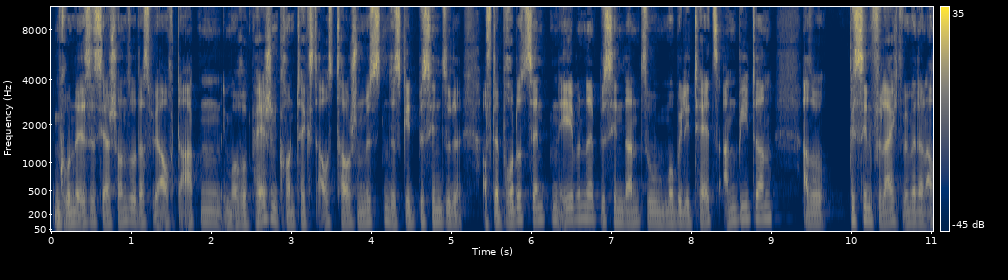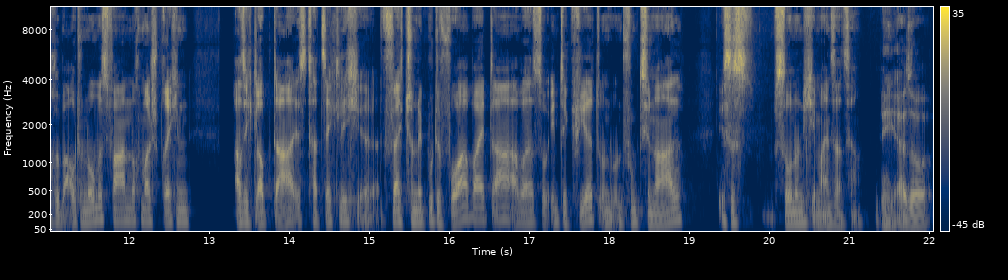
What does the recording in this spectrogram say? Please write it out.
Im Grunde ist es ja schon so, dass wir auch Daten im europäischen Kontext austauschen müssten. Das geht bis hin zu der, auf der Produzentenebene, bis hin dann zu Mobilitätsanbietern. Also bis hin vielleicht, wenn wir dann auch über autonomes Fahren nochmal sprechen, also ich glaube, da ist tatsächlich äh, vielleicht schon eine gute Vorarbeit da, aber so integriert und, und funktional ist es so noch nicht im Einsatz, ja. Nee, also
